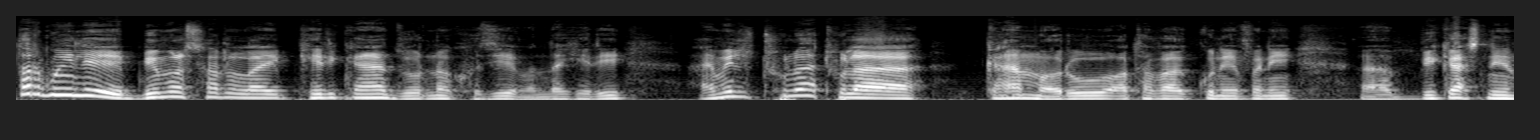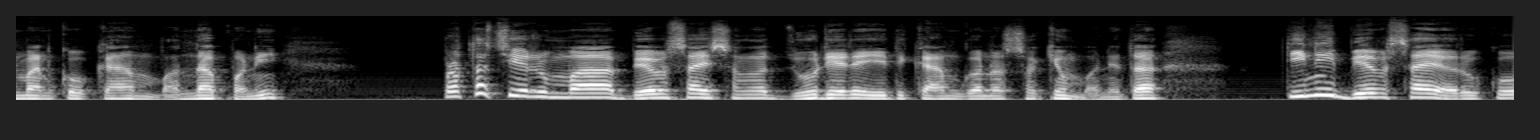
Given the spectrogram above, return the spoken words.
तर मैले विमल सरलाई फेरि कहाँ जोड्न खोजेँ भन्दाखेरि हामीले ठुला ठुला कामहरू अथवा कुनै पनि विकास निर्माणको काम भन्दा पनि प्रत्यक्ष रूपमा व्यवसायसँग जोडेर यदि काम गर्न सक्यौँ भने त तिनै व्यवसायहरूको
